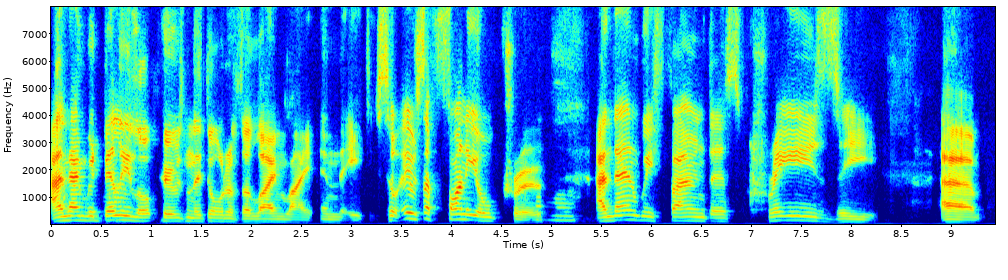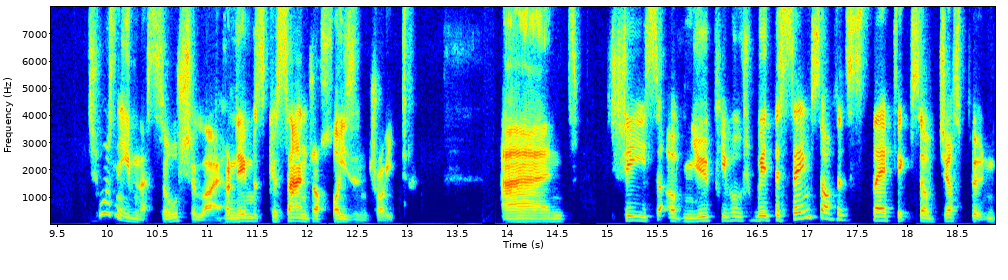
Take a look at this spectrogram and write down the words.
And then with Billy Lope, who was in the door of the limelight in the 80s. So it was a funny old crew. Oh. And then we found this crazy, um, she wasn't even a socialite. Her name was Cassandra Huysentruyt. And she sort of knew people with the same sort of aesthetics of just putting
